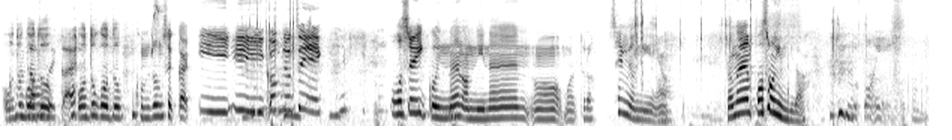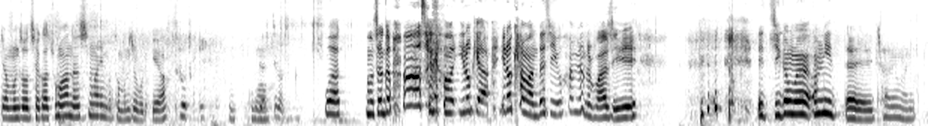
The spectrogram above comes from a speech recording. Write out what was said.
검정 어둑어둑 색깔. 어둑어둑 검정 색깔 이 이 검정색 옷을 입고 있는 언니는 어 뭐였더라 세미 언니예요. 저는 뽀송입니다. 뽀송이. 자 먼저 제가 좋아하는 슬라임부터 먼저 볼게요. 들어줄게. 응, 고마워. 내가 찍어줄게. 와, 어, 잠깐, 아, 잠깐만, 이렇게, 이렇게 하면 안 되지. 화면을 봐야지. 네, 지금은 언니들 촬영하는 건데.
